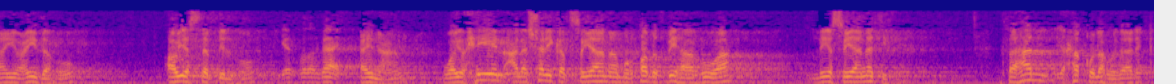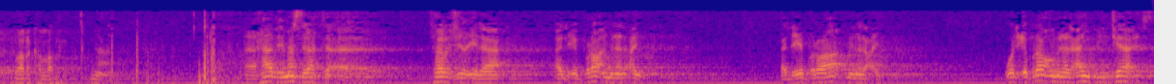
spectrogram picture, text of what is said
أن يعيده أو يستبدله. يرفض البائع. أي نعم. ويحيل على شركة صيانة مرتبط بها هو لصيانته. فهل يحق له ذلك؟ بارك الله فيك. نعم. آه هذه مسألة آه ترجع إلى الإبراء من العيب. الإبراء من العيب. والإبراء من العيب جائز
